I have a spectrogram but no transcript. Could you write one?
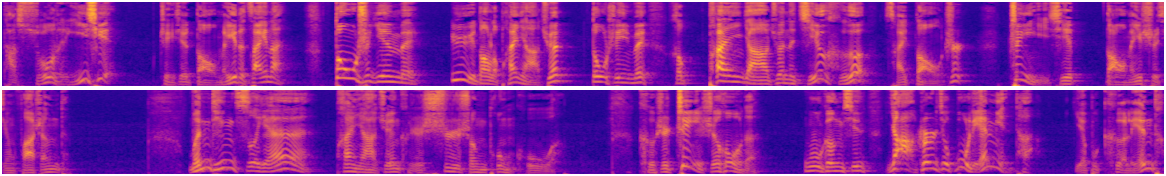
他所有的一切，这些倒霉的灾难，都是因为遇到了潘雅娟。都是因为和潘雅娟的结合，才导致这些倒霉事情发生的。闻听此言，潘雅娟可是失声痛哭啊！可是这时候的吴更新压根儿就不怜悯他，也不可怜他。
